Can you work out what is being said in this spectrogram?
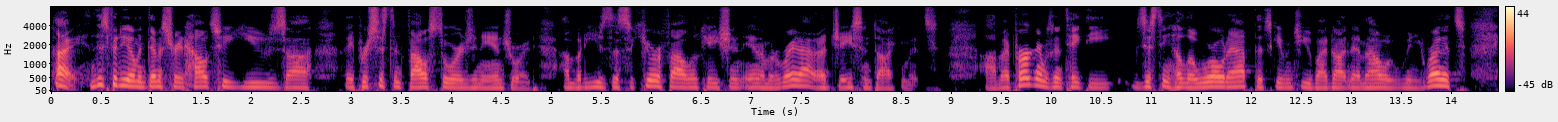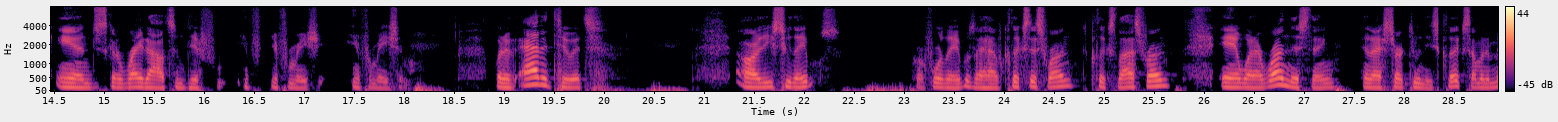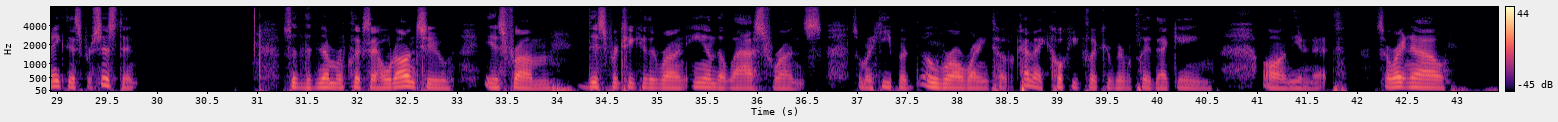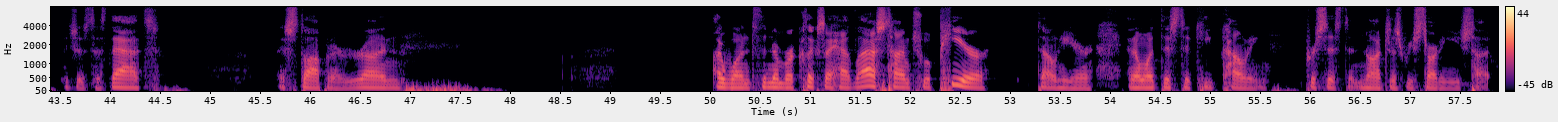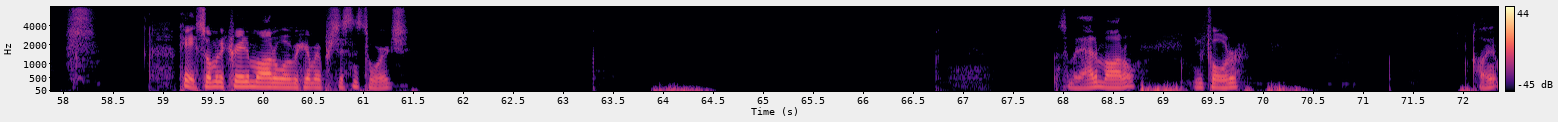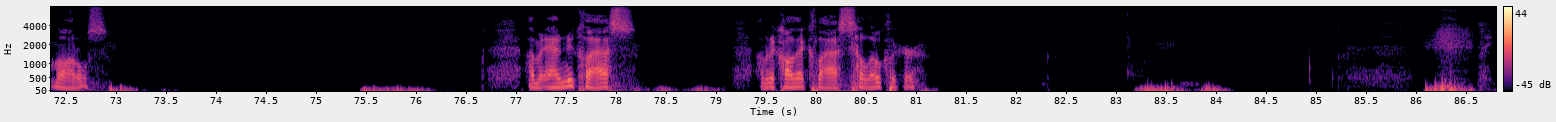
Hi, in this video I'm going to demonstrate how to use uh, a persistent file storage in Android. I'm going to use the secure file location and I'm going to write out a JSON. Uh, my program is going to take the existing Hello World app that's given to you by .NET MAUI when you run it and just going to write out some diff information, information. What I've added to it are these two labels or four labels. I have clicks this run, clicks last run, and when I run this thing and I start doing these clicks, I'm going to make this persistent so that the number of clicks I hold on to is from this particular run and the last runs. So I'm going to keep an overall running total, kind of like Cookie Clicker if you ever played that game on the internet. So right now, it just does that. I stop and I run. I want the number of clicks I had last time to appear down here, and I want this to keep counting persistent, not just restarting each time. Okay, so I'm going to create a model over here, my persistent storage. So I'm going to add a model, new folder, calling it models. I'm going to add a new class. I'm going to call that class Hello Clicker.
